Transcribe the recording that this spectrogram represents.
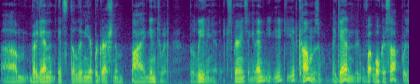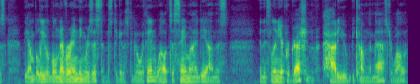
Um, but again, it's the linear progression of buying into it, believing it, experiencing it. And it, it comes, again, what woke us up was the unbelievable never-ending resistance to get us to go within. Well, it's the same idea on this in this linear progression. How do you become the master? Well,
